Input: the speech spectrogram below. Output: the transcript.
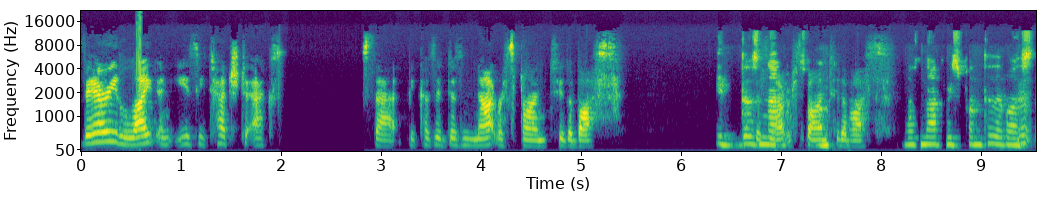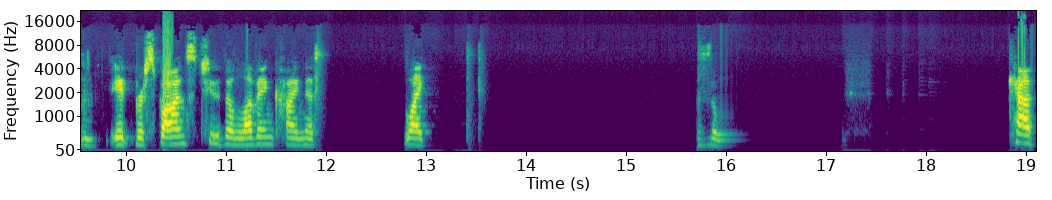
very light and easy touch to access that because it does not respond to the boss. It does, does not, not, respond to the boss. Does not respond to the boss. Mm-mm. It responds to the loving kindness, like the cat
